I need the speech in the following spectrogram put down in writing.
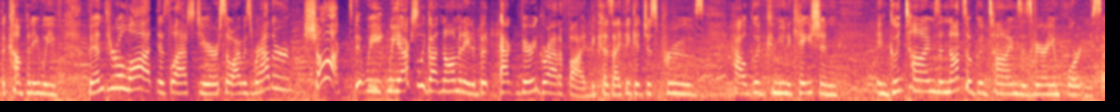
the company. We've been through a lot this last year, so I was rather shocked that we, we actually got nominated, but very gratified because I think it just proves how good communication in good times and not so good times is very important. So,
